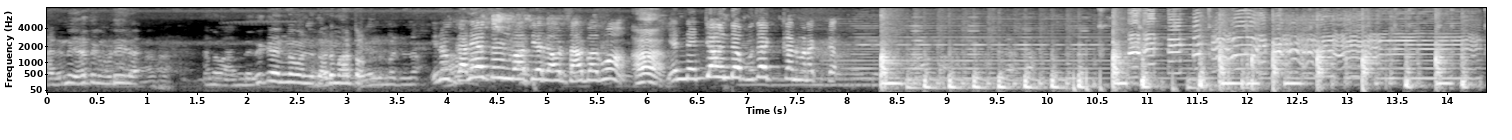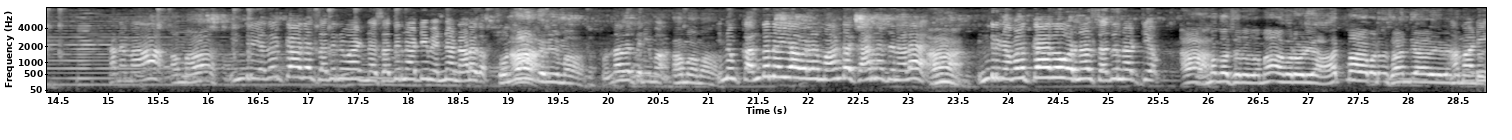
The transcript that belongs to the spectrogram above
அது இன்னும் ஏத்துக்க முடியல. அந்த இதுக்கு இன்னும் கொஞ்சம் தடுமாட்டம் இன்னும் கணேசன் வாத்தியார் அவர் சார்பாகவும். என் நெஞ்சார்ந்த முதற்கண் வணக்கம். சதுர்நாட்டியம் என்ன நாடகம்? சொன்னா தெரியுமா? சொன்னாதான் தெரியுமா? இன்னும் கந்தன் ஐயா அவர்கள் மாண்ட காரணத்தினால இன்று நமக்காக ஒரு நாள் சதுர்நாட்டியம். நமக்கு சொல்லலாமா? அவருடைய சாந்தி என்று.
